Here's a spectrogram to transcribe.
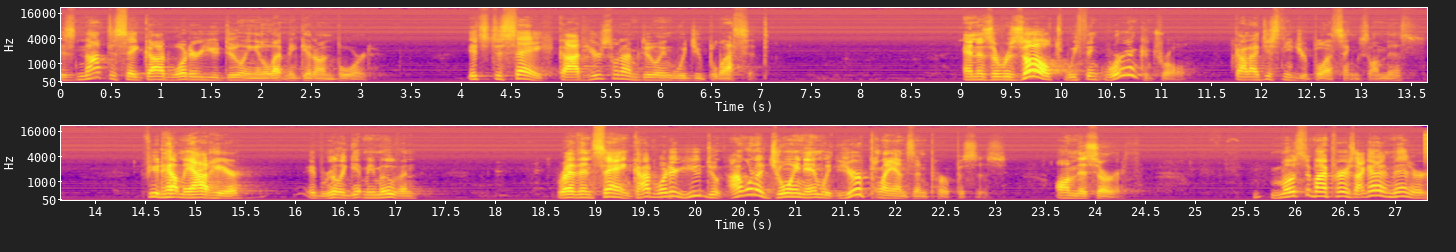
is not to say, God, what are you doing? And let me get on board. It's to say, God, here's what I'm doing. Would you bless it? And as a result, we think we're in control. God, I just need your blessings on this. If you'd help me out here, it'd really get me moving. Rather than saying, God, what are you doing? I want to join in with your plans and purposes on this earth. Most of my prayers, I got to admit, are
